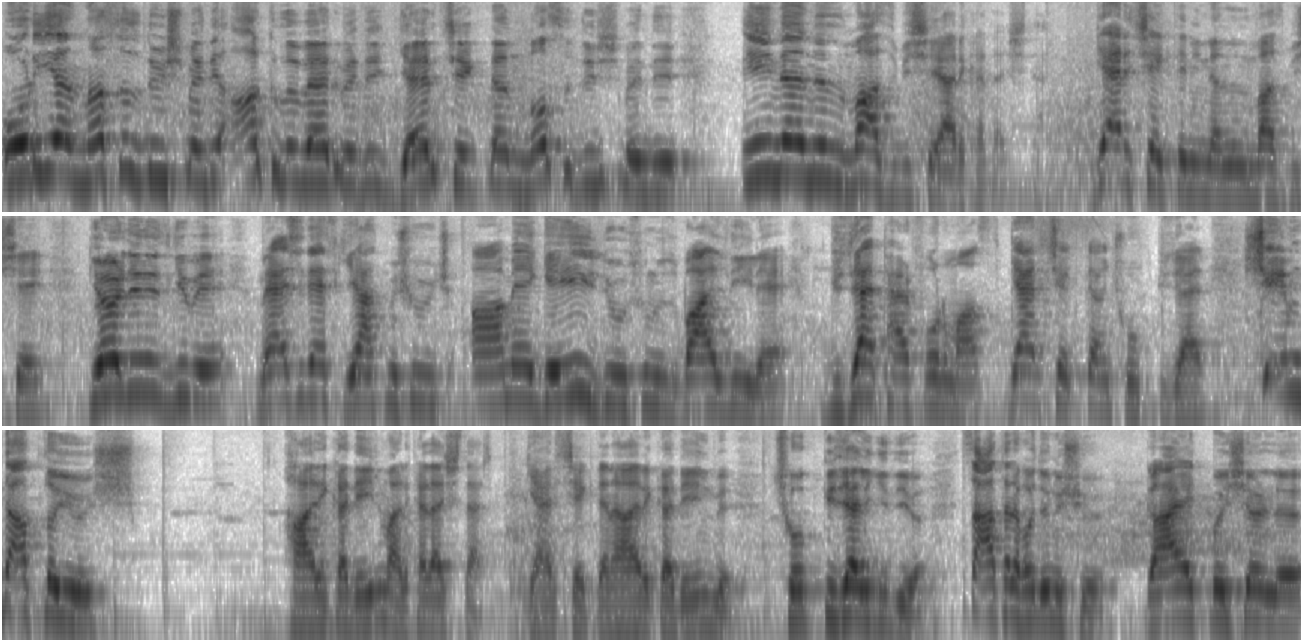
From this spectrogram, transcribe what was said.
Oraya nasıl düşmedi aklı vermedi. Gerçekten nasıl düşmedi. İnanılmaz bir şey arkadaşlar. Gerçekten inanılmaz bir şey. Gördüğünüz gibi Mercedes G63 AMG'yi izliyorsunuz Baldi ile. Güzel performans. Gerçekten çok güzel. Şimdi atlayış. Harika değil mi arkadaşlar? Gerçekten harika değil mi? Çok güzel gidiyor. Sağ tarafa dönüşü gayet başarılı.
